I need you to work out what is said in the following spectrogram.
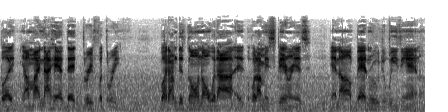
But y'all might not have that three for three. But I'm just going on what I what I'm experiencing in uh, Baton Rouge, Louisiana.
